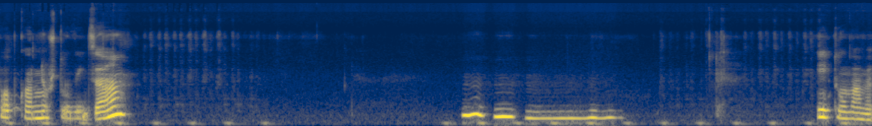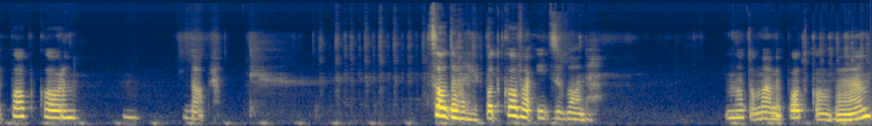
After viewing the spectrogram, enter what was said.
Popcorn już tu widzę. Mhm, mhm. I tu mamy popcorn. Dobra. Co dalej? Podkowa i dzwon. No to mamy podkowę.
